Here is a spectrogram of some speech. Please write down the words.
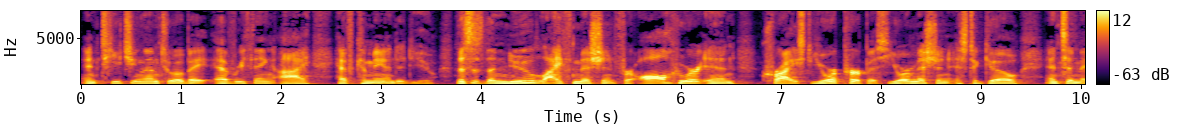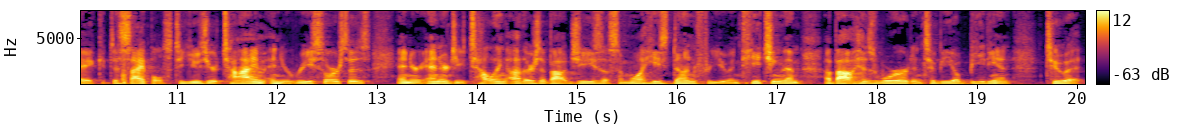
and teaching them to obey everything I have commanded you. This is the new life mission for all who are in Christ. Your purpose, your mission is to go and to make disciples, to use your time and your resources and your energy telling others about Jesus and what he's done for you and teaching them about his word and to be obedient to it.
